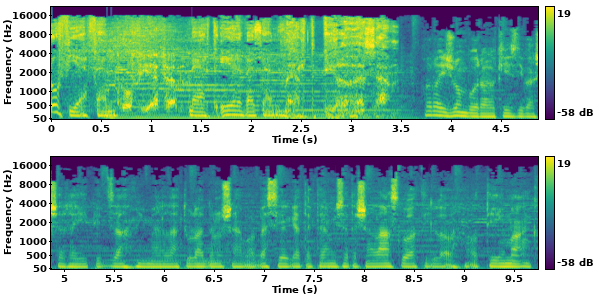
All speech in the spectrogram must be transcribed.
Profi FM. Profi FM. Mert élvezem. Mert élvezem. Harai Zsomborral a kézdivásárhelyi pizza mi mellett tulajdonosával beszélgetek, természetesen László Attila a témánk.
